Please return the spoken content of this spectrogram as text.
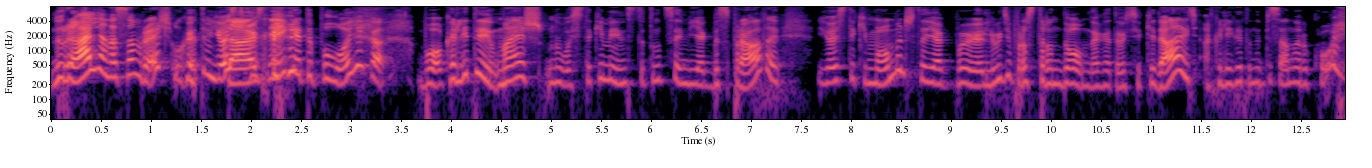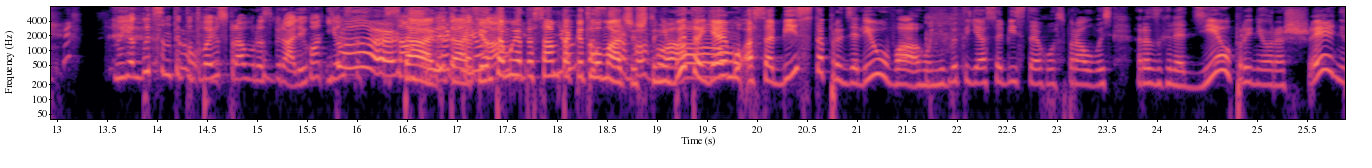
ну рэальна насамрэч у гэтым ёсць так. нейкая тыпу логіка бо калі ты маеш ну вось такімі інстытуцыямі як бы справы ёсць такі момант што як бы людзі проста рандомна гэта ўсё кідаюць а калі гэта напісана рукой. Ну як быццам ты ну, твою справу разбіралі ён, ён так, так, так, ён там гэта сам так і тлумачыць што нібыта я яму асабіста прыдзяліў увагу нібыта я асабіста яго справу вось разглядзеў прыняў рашэнне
